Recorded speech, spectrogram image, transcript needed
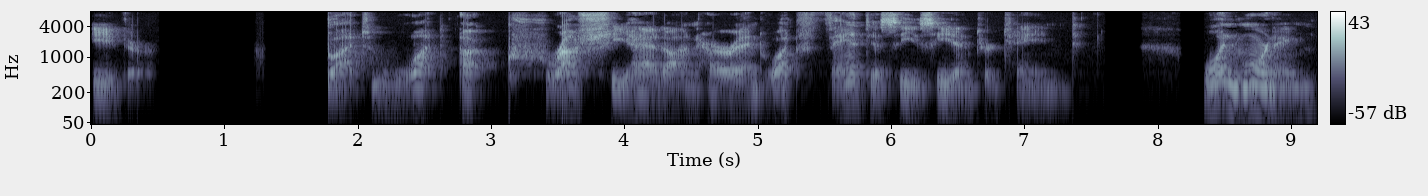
either. But what a crush he had on her, and what fantasies he entertained. One morning,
